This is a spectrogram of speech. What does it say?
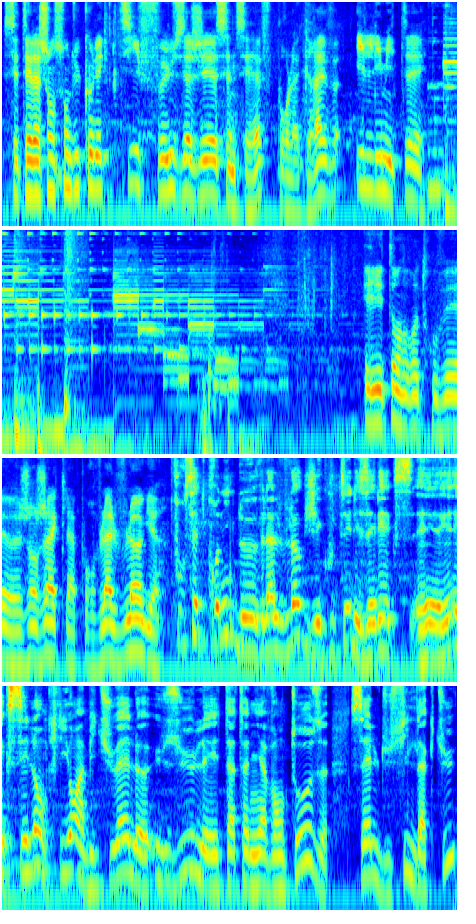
C'était la chanson du collectif usager SNCF pour la grève illimitée. Et il est temps de retrouver euh, Jean-Jacques là pour Vla le Vlog. Pour cette chronique de Vlalvlog, j'ai écouté les excellents clients habituels Usul et Tatania Ventose, celle du fil d'actu.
